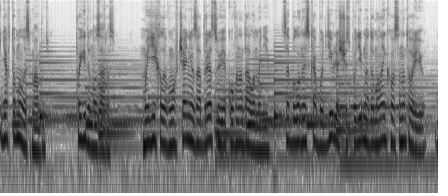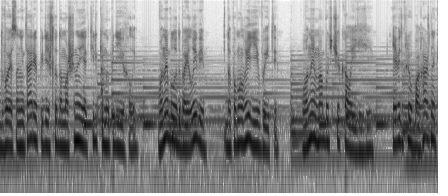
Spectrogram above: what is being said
Я втомилась, мабуть, поїдемо зараз. Ми їхали в мовчанні за адресою, яку вона дала мені. Це була низька будівля, щось подібне до маленького санаторію. Двоє санітарів підійшли до машини, як тільки ми під'їхали. Вони були дбайливі, допомогли їй вийти. Вони, мабуть, чекали її. Я відкрив багажник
